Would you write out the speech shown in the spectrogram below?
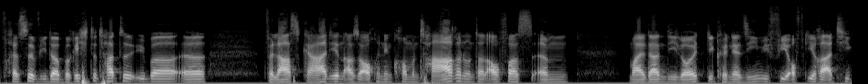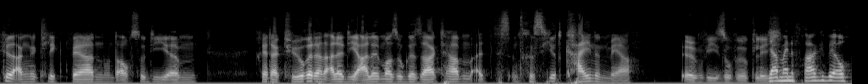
Presse wieder berichtet hatte über äh, The Last Guardian, also auch in den Kommentaren und dann auch was, ähm, mal dann die Leute, die können ja sehen, wie viel oft ihre Artikel angeklickt werden und auch so die ähm, Redakteure dann alle, die alle immer so gesagt haben, äh, das interessiert keinen mehr. Irgendwie so wirklich. Ja, meine Frage wäre auch,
